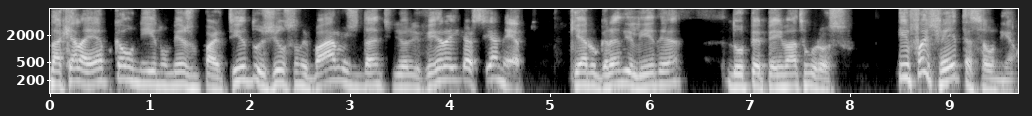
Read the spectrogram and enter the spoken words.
Naquela época, unir no mesmo partido Gilson de Barros, Dante de Oliveira e Garcia Neto que era o grande líder do PP em Mato Grosso. E foi feita essa união.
